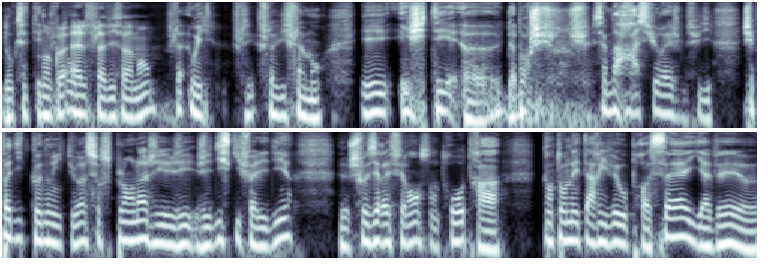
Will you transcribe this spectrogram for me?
donc c'était Donc, plutôt- elle, Flavie Flamand. Fla- oui, Flavie Flamand. Et, et j'étais, euh, d'abord, je- je- ça m'a rassuré. Je me suis dit, j'ai pas dit de conneries, tu vois. Sur ce plan-là, j'ai- dit ce qu'il fallait dire. Euh, Je faisais référence, entre autres, à quand on est arrivé au procès, il y avait euh,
